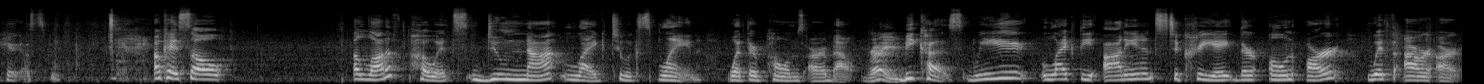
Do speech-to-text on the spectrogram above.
Here it goes. Okay, so a lot of poets do not like to explain what their poems are about. Right. Because we like the audience to create their own art with our art.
